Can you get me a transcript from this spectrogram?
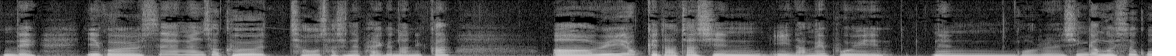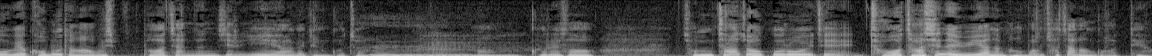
근데 이걸 쓰면서 그 저 자신을 발견하니까, 아, 왜 이렇게 나 자신이 남에 보이 는 거를 신경을 쓰고 왜 거부당하고 싶어 하지 않는지를 이해하게 된 거죠. 음, 어, 그래서 점차적으로 이제 저 자신을 위하는 방법을 찾아간 것 같아요.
